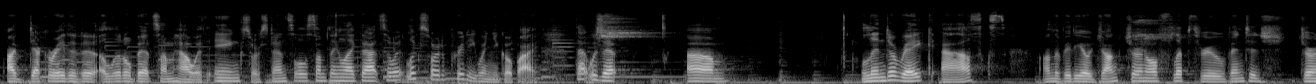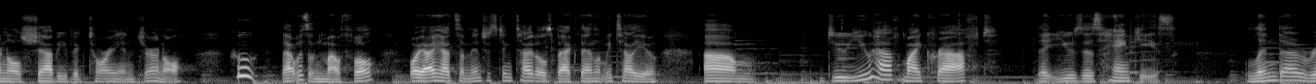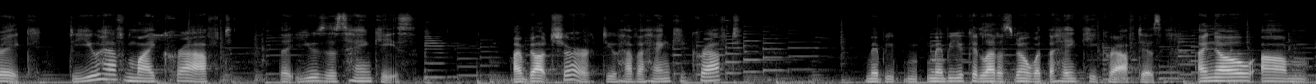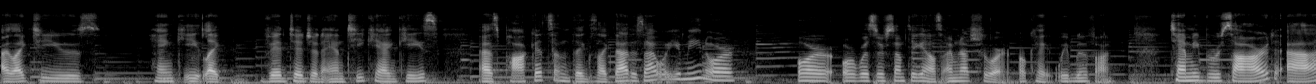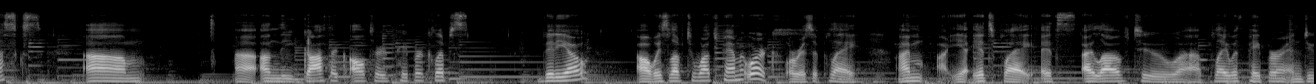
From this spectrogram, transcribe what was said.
I've decorated it a little bit somehow with inks or stencils, something like that. So it looks sort of pretty when you go by. That was it. Um, Linda Rake asks on the video Junk Journal Flip Through Vintage Journal Shabby Victorian Journal. Whew, that was a mouthful. Boy, I had some interesting titles back then, let me tell you. Um, do you have my craft that uses hankies? Linda Rake, do you have my craft that uses hankies? I'm not sure. Do you have a hanky craft? Maybe maybe you could let us know what the hanky craft is. I know um, I like to use hanky like vintage and antique hankies as pockets and things like that. Is that what you mean, or or or was there something else? I'm not sure. Okay, we move on. Tammy Broussard asks um, uh, on the Gothic altered paper clips video. Always love to watch Pam at work, or is it play? I'm yeah, it's play. It's I love to uh, play with paper and do.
